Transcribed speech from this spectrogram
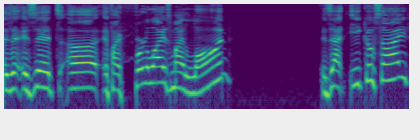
Is it, is it uh, if I fertilize my lawn? Is that ecocide?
